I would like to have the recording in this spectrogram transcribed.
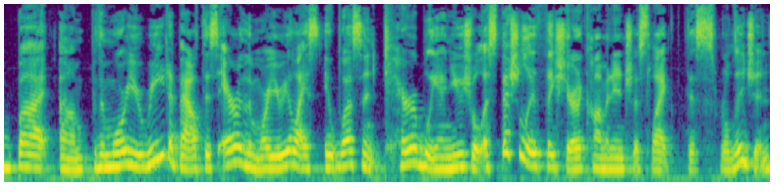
But um, the more you read about this era, the more you realize it wasn't terribly unusual, especially if they shared a common interest like this religion.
